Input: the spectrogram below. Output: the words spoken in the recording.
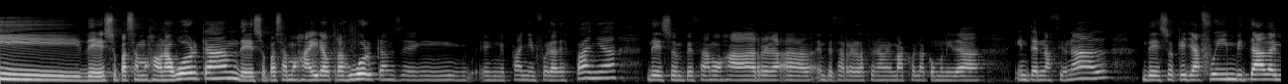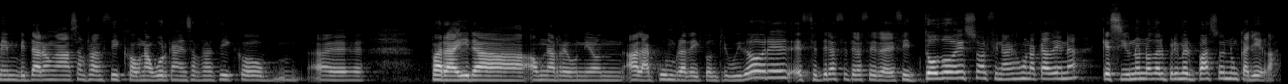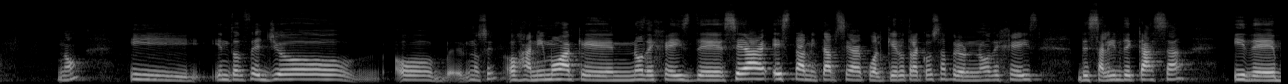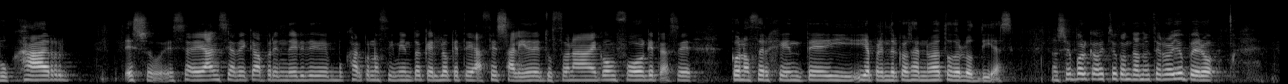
y de eso pasamos a una WordCamp, de eso pasamos a ir a otras WordCamps en, en España y fuera de España, de eso empezamos a, empezar a relacionarme más con la comunidad internacional, de eso que ya fui invitada y me invitaron a San Francisco, a una WordCamp en San Francisco. Eh, para ir a, una reunión, a la cumbre de contribuidores, etcétera, etcétera, etcétera. Es decir, todo eso al final es una cadena que si uno no da el primer paso nunca llega, ¿no? Y, entonces yo, no sé, os animo a que no dejéis de, sea esta mitad, sea cualquier otra cosa, pero no dejéis de salir de casa y de buscar eso, esa ansia de que aprender y de buscar conocimiento, que es lo que te hace salir de tu zona de confort, que te hace conocer gente y, aprender cosas nuevas todos los días. No sé por qué os estoy contando este rollo, pero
